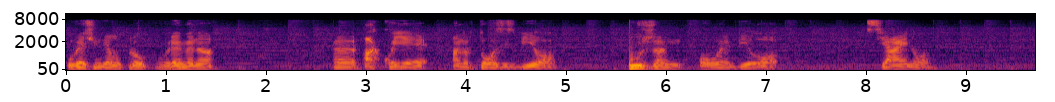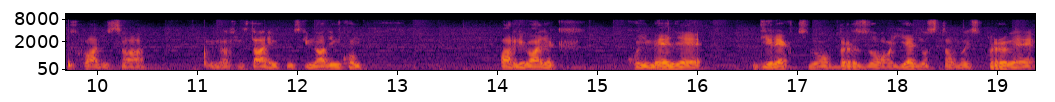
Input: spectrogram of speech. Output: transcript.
u većem delu prvog vremena. E, ako je anortozis bio dužan, ovo je bilo sjajno u skladu sa našim starim klubskim nadimkom. Parni valjak koji melje direktno, brzo, jednostavno iz prve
